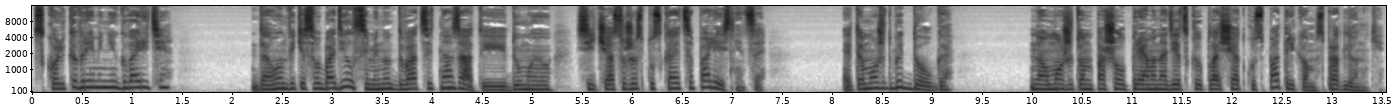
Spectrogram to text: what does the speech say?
Сколько времени, говорите?» «Да он ведь освободился минут двадцать назад, и, думаю, сейчас уже спускается по лестнице. Это может быть долго. Но, может, он пошел прямо на детскую площадку с Патриком с продленки.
